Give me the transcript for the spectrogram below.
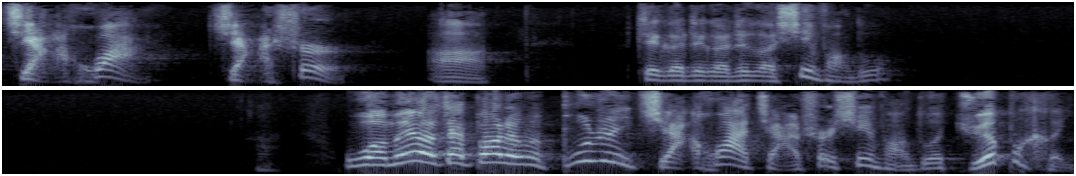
假话、假事儿啊，这个、这个、这个信访多。我们要在包里面不论假话假事信访多，绝不可以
